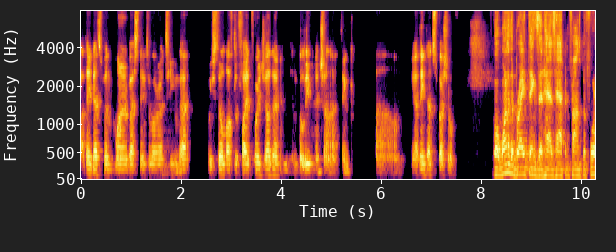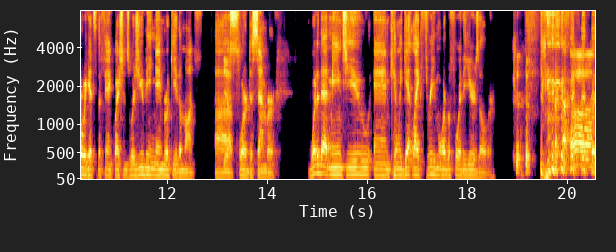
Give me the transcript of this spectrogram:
I think that's been one of the best things about our team that we still love to fight for each other and, and believe in each other. I think um, yeah, I think that's special. Well, one of the bright things that has happened, Franz, before we get to the fan questions, was you being named Rookie of the Month uh, yes. for December. What did that mean to you? And can we get like three more before the year's over? uh,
